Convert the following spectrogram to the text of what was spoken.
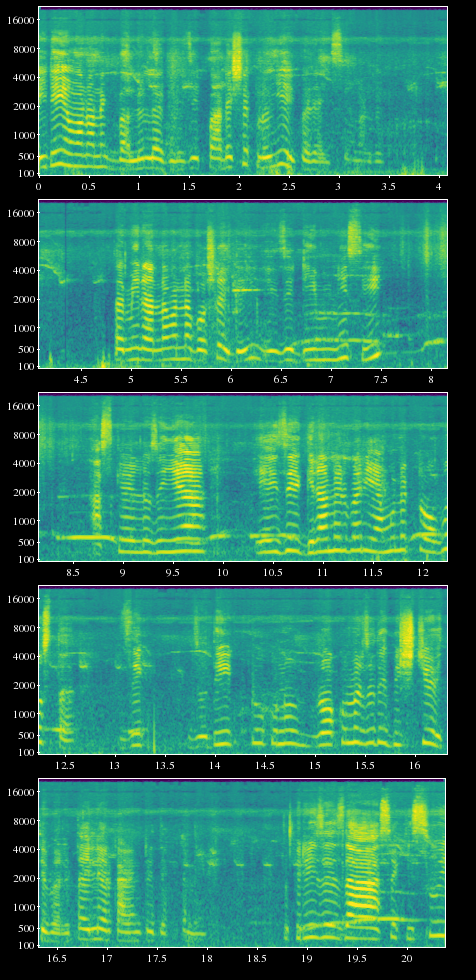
এইটাই আমার অনেক ভালো লাগল যে পাটের শাক লইয়েই করে আইসে আমার। তা আমি রান্না বান্না বসাই দিই। এই যে ডিম নিছি, আজকে এলো যে ইয়া, এই যে গ্রামের বাড়ি এমন একটা অবস্থা যে যদি একটু কোনো রকমের যদি বৃষ্টি হইতে পারে, তাইলে আর কারেন্টের দেখা নেই। তো ফ্রিজে যা আছে কিছুই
